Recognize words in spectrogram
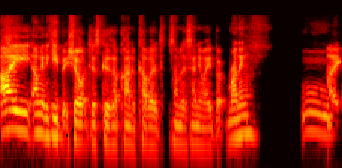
I I'm going to keep it short just because I've kind of covered some of this anyway. But running, Mm. like,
